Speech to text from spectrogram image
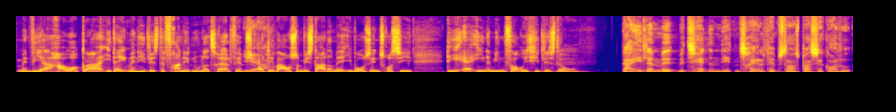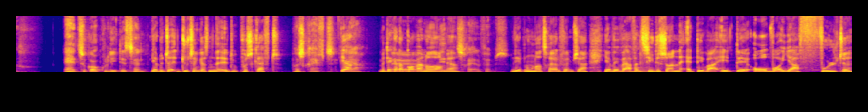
Men vi er- har jo at gøre i dag med en hitliste fra 1993. Ja. Og det var jo, som vi startede med i vores intro at sige, det er en af mine favorit hitlisteår. Mm. Der er et eller andet med, med tallet 1993, der også bare ser godt ud. Jeg har altid godt kunne lide det tal. Ja, du, tæ- du tænker sådan øh, på skrift. På skrift. Ja, men det kan der godt være noget om, ja. 1993. 1993, ja. Jeg vil i hvert fald sige det sådan, at det var et øh, år, hvor jeg fulgte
